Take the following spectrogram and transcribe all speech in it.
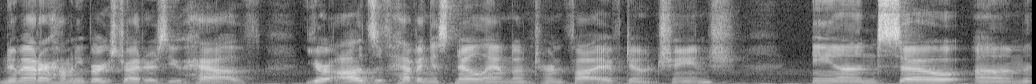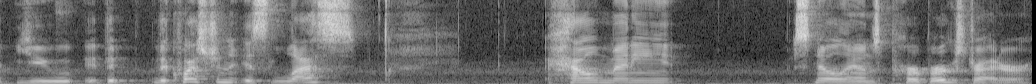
no matter how many Bergstriders you have, your odds of having a snowland on turn five don't change. And so um, you the the question is less how many snowlands per Bergstrider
